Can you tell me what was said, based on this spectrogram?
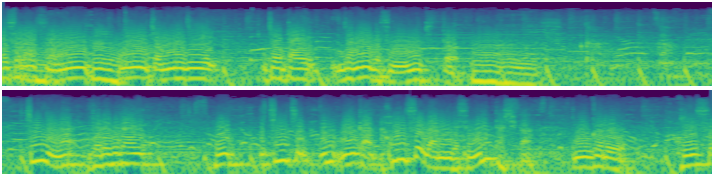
のそうですよね、毎日同じ状態じゃないですもんねきっと。ちなみになどれぐらいん一日んなんか本数があるんですよね確か。潜る本数。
